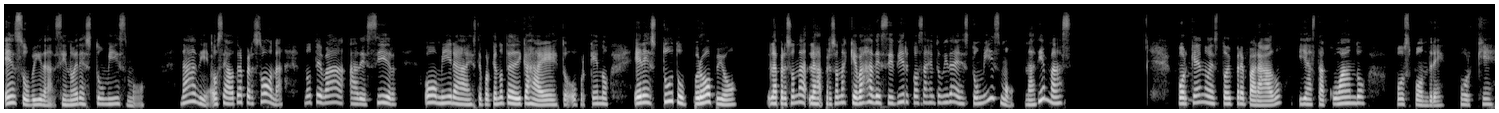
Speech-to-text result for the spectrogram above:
en su vida si no eres tú mismo. Nadie, o sea, otra persona no te va a decir, oh, mira, este, ¿por qué no te dedicas a esto? O ¿por qué no? Eres tú tu propio, la persona, las personas que vas a decidir cosas en tu vida es tú mismo, nadie más. ¿Por qué no estoy preparado? ¿Y hasta cuándo pospondré? ¿Por qué?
